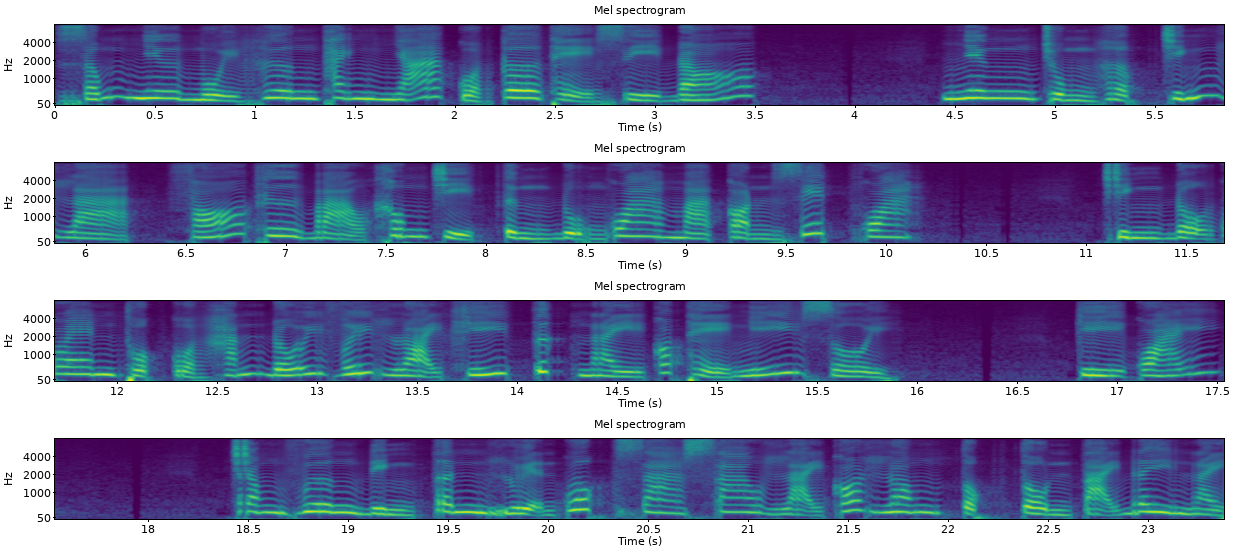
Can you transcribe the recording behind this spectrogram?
Giống như mùi hương thanh nhã của cơ thể gì đó. Nhưng trùng hợp chính là, Phó Thư Bảo không chỉ từng đụng qua mà còn giết qua. Trình độ quen thuộc của hắn đối với loại khí tức này có thể nghĩ rồi. Kỳ quái! Trong vương đình tân luyện quốc gia sao lại có long tục tồn tại đây này?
